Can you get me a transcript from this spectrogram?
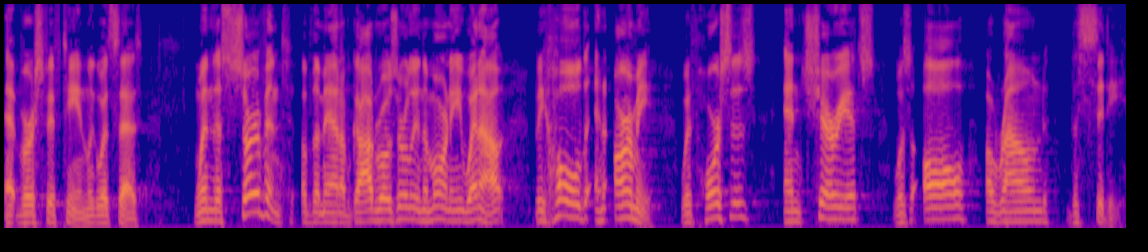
at verse 15. Look what it says. When the servant of the man of God rose early in the morning, he went out. Behold, an army with horses and chariots was all around the city.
